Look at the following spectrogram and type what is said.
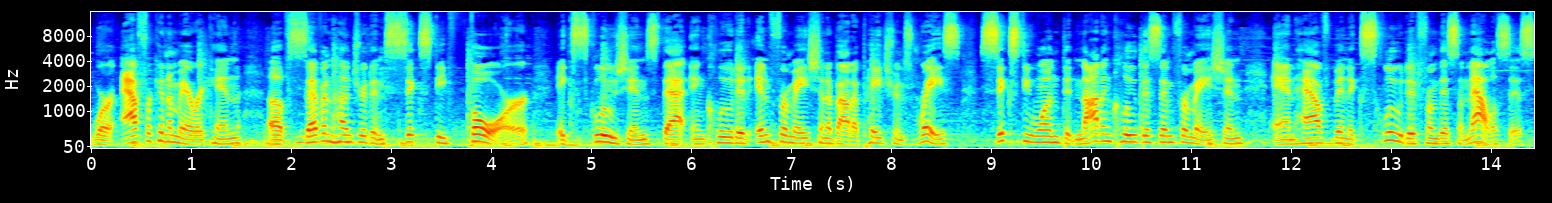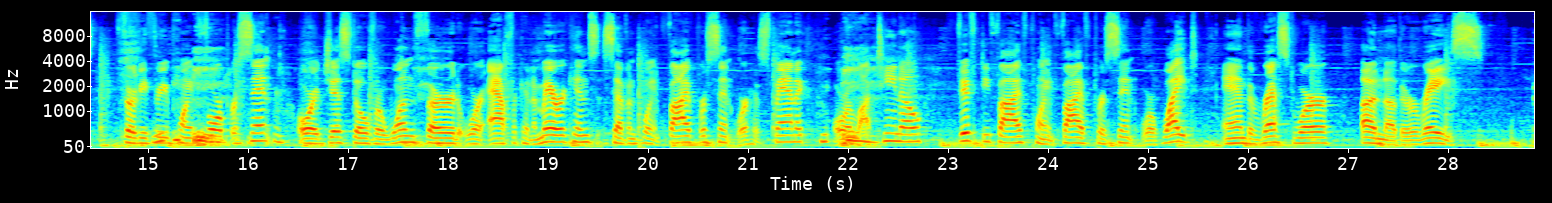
were African American of 764 exclusions that included information about a patron's race. 61 did not include this information and have been excluded from this analysis. 33.4%, or just over one third, were African Americans, 7.5% were Hispanic or Latino, 55.5% were white, and the rest were another race.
